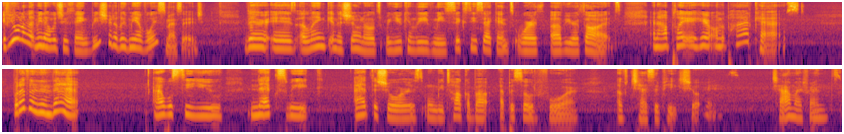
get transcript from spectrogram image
if you want to let me know what you think, be sure to leave me a voice message. There is a link in the show notes where you can leave me 60 seconds worth of your thoughts, and I'll play it here on the podcast. But other than that, I will see you next week at the shores when we talk about episode four of Chesapeake Shores. Ciao, my friends.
